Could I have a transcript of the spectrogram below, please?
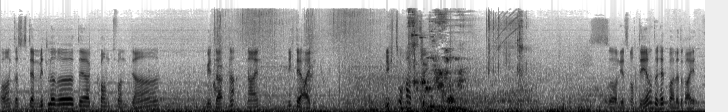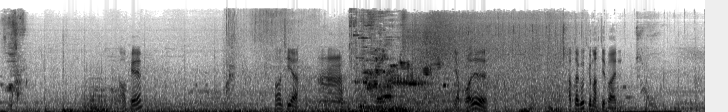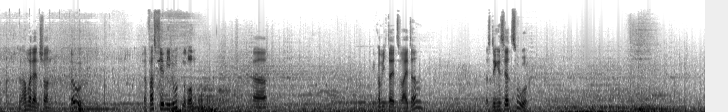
Und das ist der mittlere, der kommt von da. Geht da. Na, nein. Nicht der Aiden. Nicht zu hastig. So, und jetzt noch der und dann hätten wir alle drei. Okay. Und hier. Jawoll. Habt ihr gut gemacht, ihr beiden. Was haben wir denn schon? Oh. Schon fast vier Minuten rum. Äh. Wie komme ich da jetzt weiter? Das Ding ist ja zu.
